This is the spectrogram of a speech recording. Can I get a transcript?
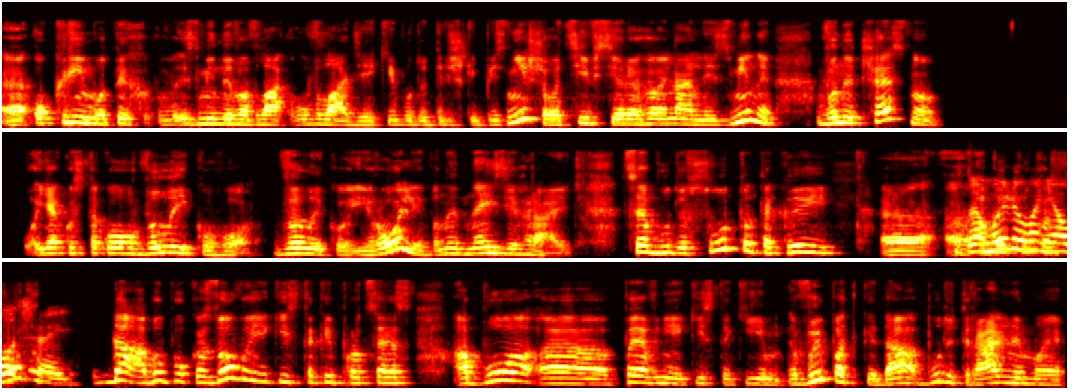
е, окрім тих зміни вла- у владі, які будуть трішки пізніше, оці всі регіональні зміни, вони чесно. Якось такого великого великої ролі вони не зіграють. Це буде суто такий е, або Замилювання показовий- очей. Да, або показовий якийсь такий процес, або е, певні якісь такі випадки да, будуть реальними,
